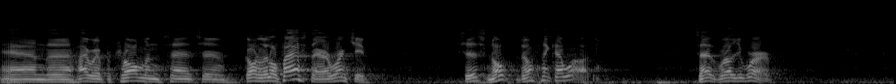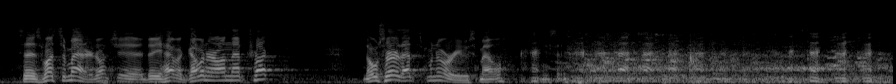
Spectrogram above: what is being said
And the highway patrolman says, uh, going a little fast there, weren't you? He says, nope, don't think I was. Says, well, you were. Says, what's the matter? Don't you, do you have a governor on that truck? No, sir, that's manure you smell. He.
